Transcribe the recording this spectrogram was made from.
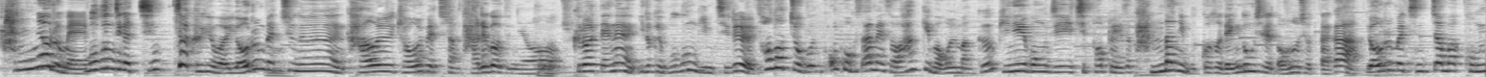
한여름에 묵은지가 진짜 그리워요. 여름 배추는 가을 겨울 배추랑 다르거든요. 그렇죠. 그럴 때는 이렇게 묵은 김치를 서너 쪽은 꽁꽁 싸매서 한 끼 먹을 만큼 비닐봉지 지퍼백에서 단단히 묶어서 냉동실에 넣어놓으셨다가 여름에 진짜 막 곰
